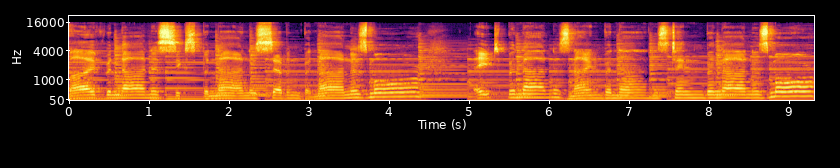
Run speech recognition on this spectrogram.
Five bananas, six bananas, seven bananas more. Eight bananas, nine bananas, ten bananas more.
